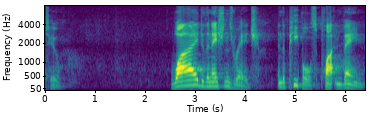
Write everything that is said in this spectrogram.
2. Why do the nations rage and the peoples plot in vain?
